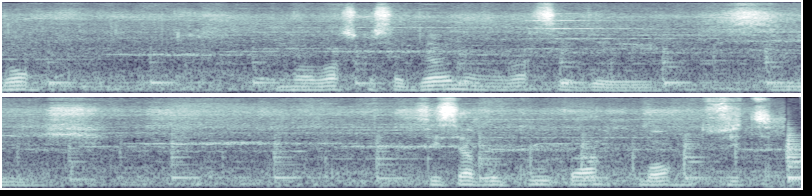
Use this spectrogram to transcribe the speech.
Bon, on va voir ce que ça donne, on va voir si, ça vaut le coup ou pas. Bon, tout de suite.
